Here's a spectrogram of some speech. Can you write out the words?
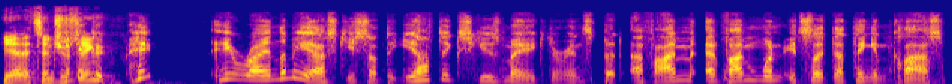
yeah, that's interesting. think, hey, hey, Ryan, let me ask you something. You have to excuse my ignorance, but if I'm if I'm one, it's like that thing in class.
